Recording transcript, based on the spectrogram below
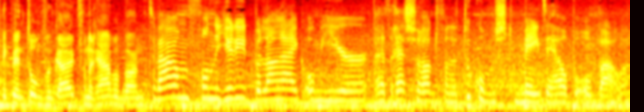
Ik ben Tom van Kuik van de Rabobank. Waarom vonden jullie het belangrijk om hier het restaurant van de toekomst mee te helpen opbouwen?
